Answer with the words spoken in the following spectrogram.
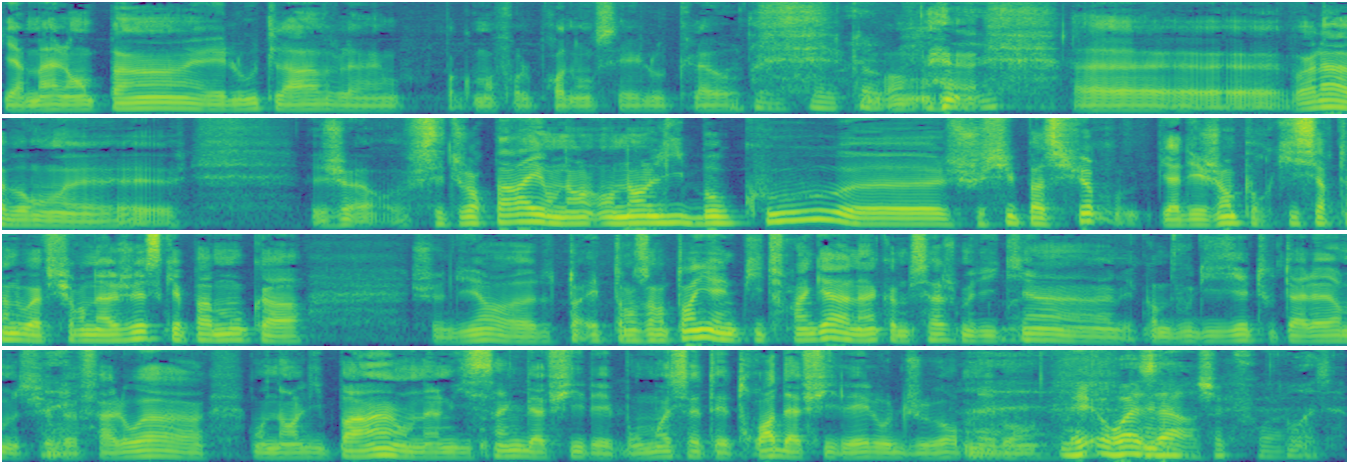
il y a Malampin et Loutlave, comment faut le prononcer, l'outlaw. euh, voilà, bon. Euh, c'est toujours pareil, on en, on en lit beaucoup. Euh, je suis pas sûr. Il y a des gens pour qui certains doivent surnager, ce qui est pas mon cas. Je veux dire, euh, de temps en temps, il y a une petite fringale, hein, comme ça. Je me dis, tiens, comme vous disiez tout à l'heure, Monsieur Le Fallois, on n'en lit pas un, on en lit cinq d'affilée. Bon, moi, c'était trois d'affilée l'autre jour, mais bon. Mais au hasard à chaque fois. Au hasard.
